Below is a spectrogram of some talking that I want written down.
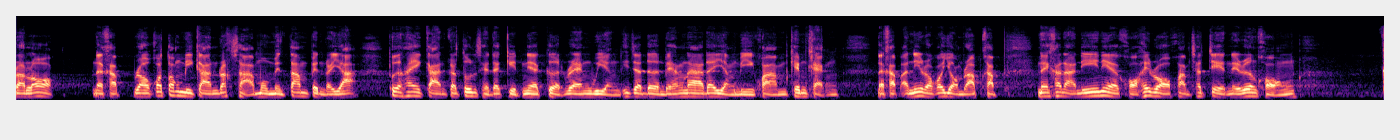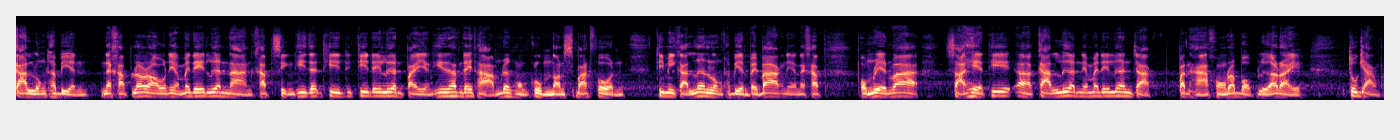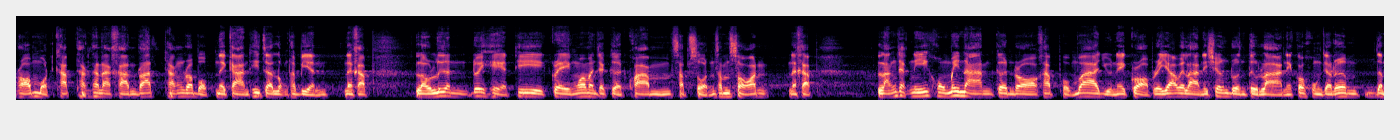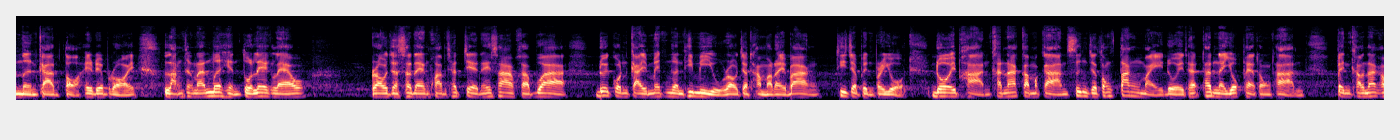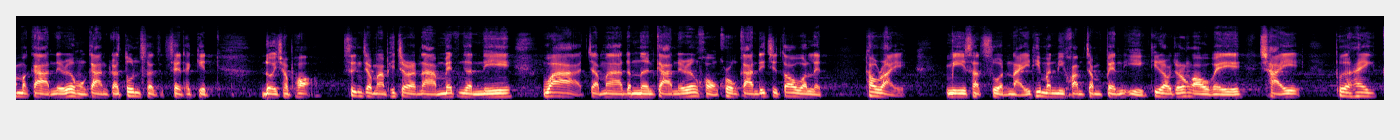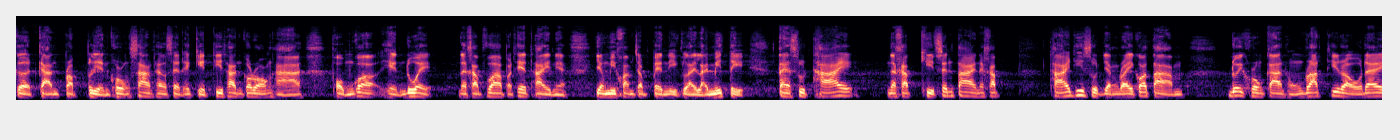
ระลอก นะครับเราก็ต้องมีการรักษาโมเมนตัมเป็นระยะ เพื่อให้การกระตุ้นเศรษฐกิจเนี่ยเกิดแรงเหวี่ยงที่จะเดินไปข้างหน้าได้อย่างมีความเข้มแข็งนะครับ อันนี้เราก็ยอมรับครับ ในขณะนี้เนี่ยขอให้รอความชัดเจนในเรื่องของการลงทะเบียนนะครับแล้วเราเนี่ยไม่ได้เลื่อนนานครับสิ่งที่จะที่ที่ได้เลื่อนไปอย่างที่ท่านได้ถามเรื่องของกลุ่ม non smartphone ที่มีการเลื่อนลงทะเบียนไปบ้างเนี่ยนะครับ ผมเรียนว่าสาเหตุที่การเลื่อนเนี่ยไม่ได้เลื่อนจากปัญหาของระบบหรืออะไร ทุกอย่างพร้อมหมดครับทั้งธนาคารรัฐทั้งระบบในการที่จะลงทะเบียนนะครับ เราเลื่อนด้วยเหตุที่เกรงว่ามันจะเกิดความสับสนซ้ำซ้อนนะครับ หลังจากนี้คงไม่นานเกินรอครับ ผมว่าอยู่ในกรอบระยะเวลาในเชิงเดือนตุลาเนี่ยก็คงจะเริ่มดำเนินการต่อให้เรียบร้อย หลังจากนั้นเมื่อเห็นตัวเลขแล้ว เราจะแสดงความชัดเจนให้ทราบครับว่าด้วยกลไกเม็ดเงินที่มีอยู่เราจะทำอะไรบ้างที่จะเป็นประโยชน์ โดยผ่านคณะกรรมการ ซึ่งจะต้องตั้งใหม่โดยท่านนายกแพทองทาน เป็นคณะกรรมการในเรื่องของการกระตุ้นเศรษฐกิจ โดยเฉพาะซึ่งจะมาพิจารณาเม็ดเงินนี้ ว่าจะมาดำเนินการในเรื่องของโครงการดิจิ t a ลวอลเล็ตเท่าไหร่ มีสัดส่วนไหนที่มันมีความจำเป็นอีกที่เราจะต้องเอาไปใช้เพื่อให้เกิดการปรับเปลี่ยนโครงสร้างทางเศรษฐกิจที่ท่านก็ร้องหา ผมก็เห็นด้วย นะครับว่าประเทศไทยเนี่ยยังมีความจำเป็นอีกหลาย ๆ มิติ แต่สุดท้ายนะครับขีดเส้นใต้นะครับ ท้ายที่สุดอย่างไรก็ตามด้วยโครงการของรัฐที่เราได้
